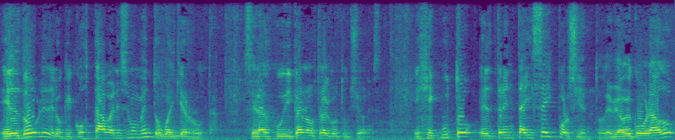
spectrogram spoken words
El doble de lo que costaba en ese momento cualquier ruta. Se la adjudicaron a Austral Construcciones. Ejecutó el 36%, debió haber cobrado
